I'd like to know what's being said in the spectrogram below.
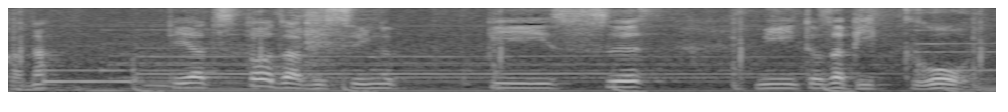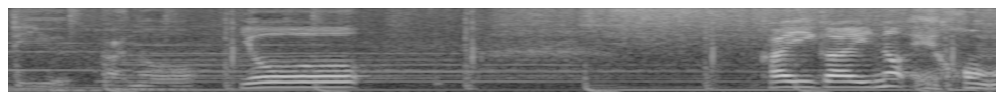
かな。ってやつと The Missing Piece Meets the Big O っていうあの洋海外の絵本。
